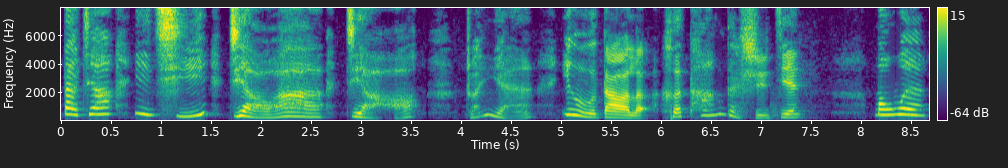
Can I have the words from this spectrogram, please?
大家一起搅啊搅。转眼又到了喝汤的时间。猫问：“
